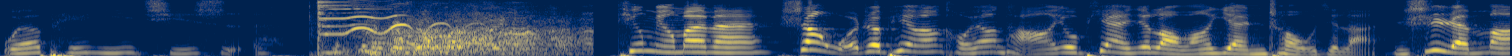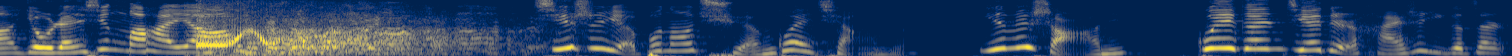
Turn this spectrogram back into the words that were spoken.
我要陪你一起死。” 听明白没？上我这骗完口香糖，又骗人家老王烟抽去了，你是人吗？有人性吗？还要？其实也不能全怪强子，因为啥呢？归根结底还是一个字儿：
